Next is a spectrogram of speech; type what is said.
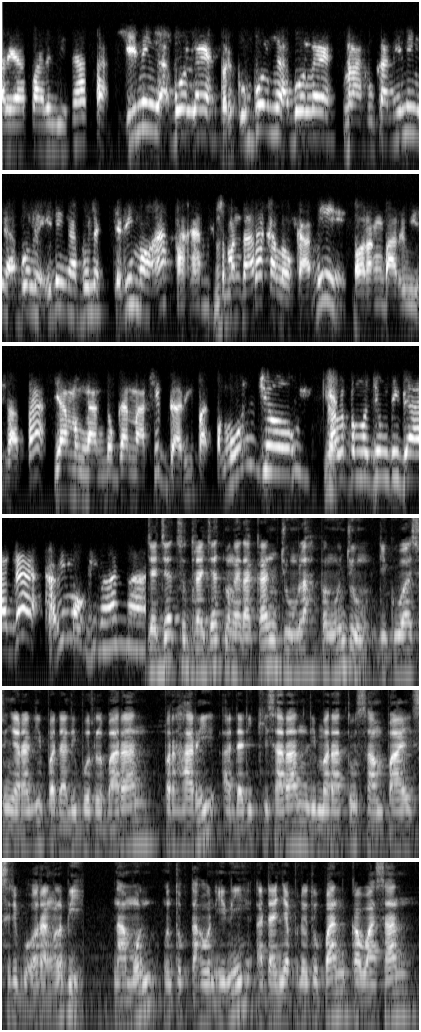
area pariwisata. Ini nggak boleh berkumpul nggak boleh, melakukan ini nggak boleh, ini nggak boleh. Jadi mau apa kan? Sementara kalau kami orang pariwisata yang menggantungkan nasib dari pengunjung. Ya. Kalau pengunjung tidak ada, kami mau gimana? Jajat Sudrajat mengatakan jumlah pengunjung di Gua Sunyaragi pada libur lebaran per hari ada di kisaran 500 sampai 1000 orang lebih. Namun, untuk tahun ini adanya penutupan kawasan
